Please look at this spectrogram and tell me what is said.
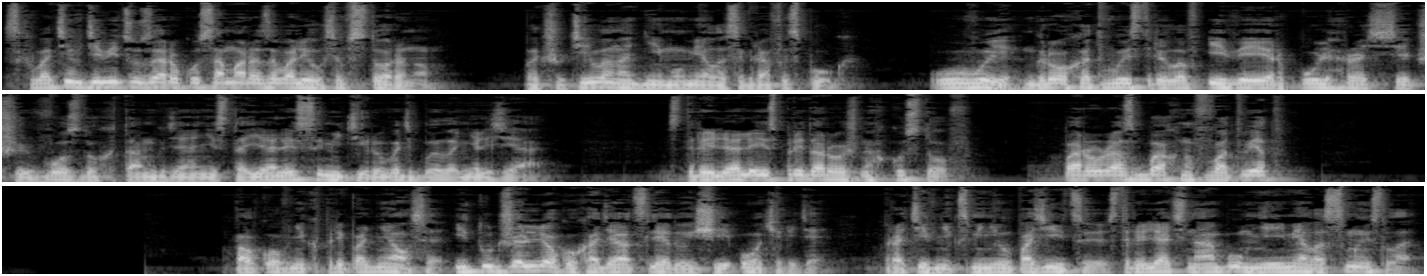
Схватив девицу за руку, Самара завалился в сторону. Подшутила над ним, умело сыграв испуг. Увы, грохот выстрелов и веер пуль, рассекший воздух там, где они стояли, сымитировать было нельзя. Стреляли из придорожных кустов. Пару раз бахнув в ответ, полковник приподнялся и тут же лег, уходя от следующей очереди. Противник сменил позицию, стрелять на обум не имело смысла.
